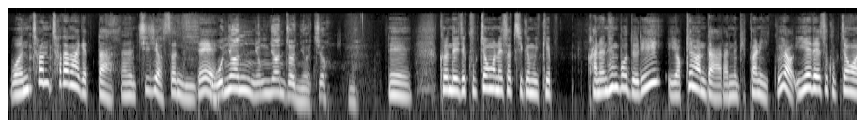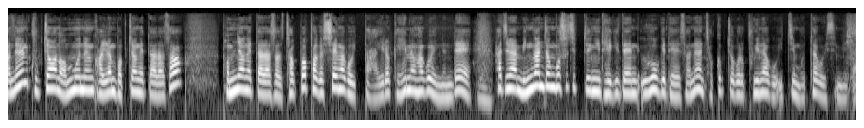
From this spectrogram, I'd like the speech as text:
원천 차단하겠다라는 취지였었는데 5년, 6년 전이었죠. 네. 네. 그런데 이제 국정원에서 지금 이렇게 가는 행보들이 역행한다라는 비판이 있고요. 이에 대해서 국정원은 국정원 업무는 관련 법정에 따라서 법령에 따라서 적법하게 수행하고 있다 이렇게 해명하고 있는데 네. 하지만 민간 정보 수집 등이 대기된 의혹에 대해서는 적극적으로 부인하고 있지 못하고 있습니다.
